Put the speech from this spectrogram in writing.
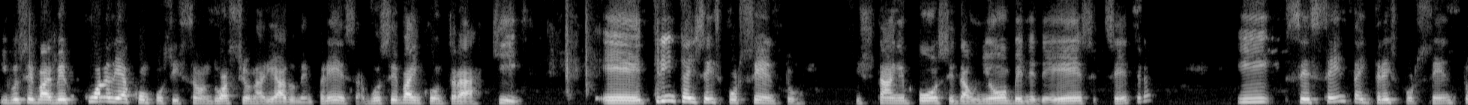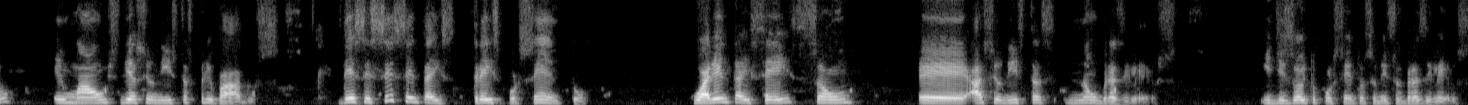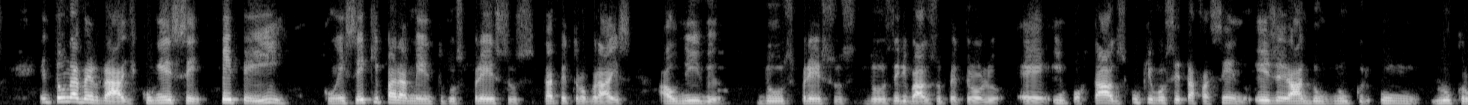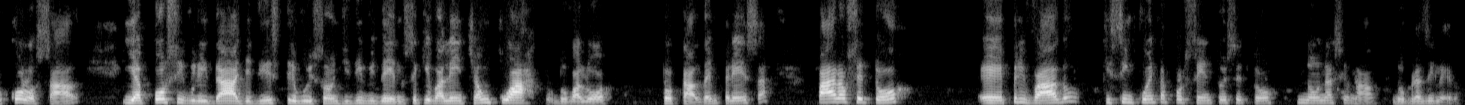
e você vai ver qual é a composição do acionariado da empresa, você vai encontrar que é, 36% estão em posse da União, BNDES, etc., e 63% em mãos de acionistas privados. Desses 63%, 46% são é, acionistas não brasileiros e 18% acionistas brasileiros. Então, na verdade, com esse PPI, com esse equiparamento dos preços da Petrobras ao nível dos preços dos derivados do petróleo é, importados, o que você está fazendo é gerando um lucro, um lucro colossal e a possibilidade de distribuição de dividendos equivalente a um quarto do valor total da empresa para o setor é, privado, que 50% é o setor não nacional do brasileiro.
